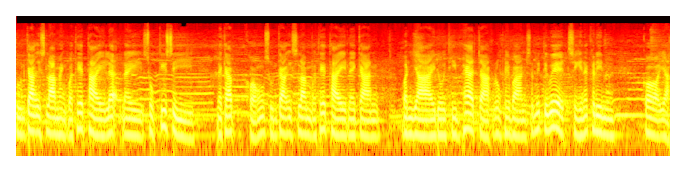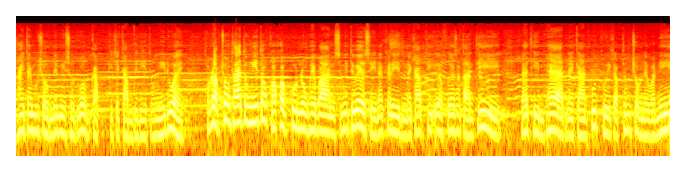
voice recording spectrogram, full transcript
ศูนย์กลางอิสลามแห่งประเทศไทย และในสุขที่4นะครับของศูนย์กลางอิสลามประเทศไทย ในการบรรยายโดยทีมแพทย์จากโรงพยาบาลสมิติเวชศรีนครินก็อยากให้ท่านผู้ชมได้มีส่วนร่วมกับกิจกรรมดีๆตรงนี้ด้วย สำหรับช่วงท้ายตรงนี้ต้องขอขอบคุณโรงพยาบาลสมิติเวชศรีนครินนะครับที่เอื้อเฟื้อสถานที่และทีมแพทย์ในการพูดคุยกับท่านผู้ชมในวันนี้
